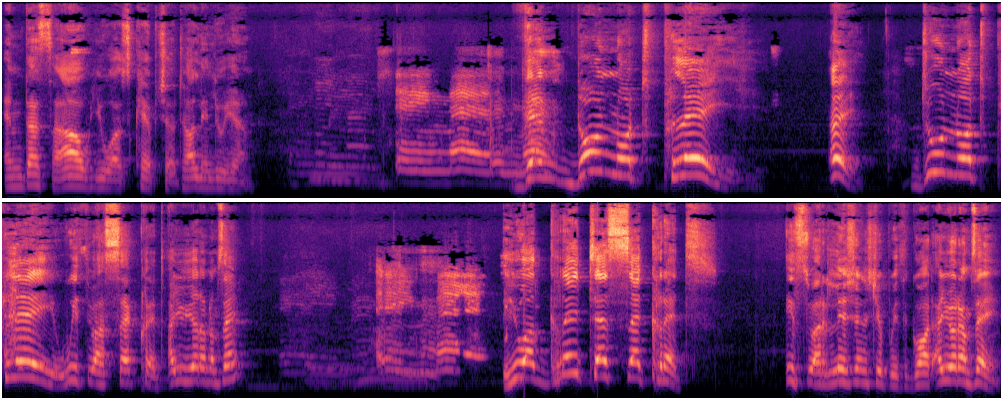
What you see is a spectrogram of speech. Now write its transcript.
And that's how he was captured. Hallelujah. Amen. Then do not play. Hey, do not play with your secret. Are you hearing what I'm saying? Amen. Your greatest secret is your relationship with God. Are you what I'm saying?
